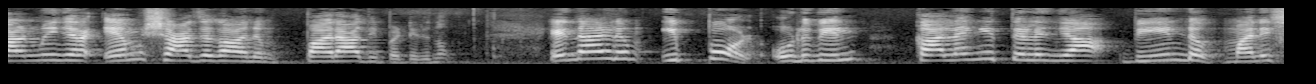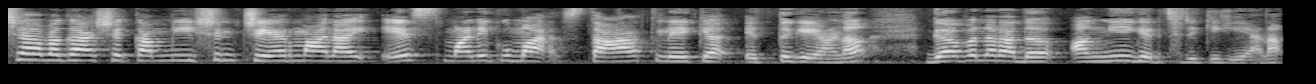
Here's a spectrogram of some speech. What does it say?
കൺവീനർ എം ഷാജഹാനും പരാതിപ്പെട്ടിരുന്നു. എന്തായാലും ഇപ്പോൾ ഒടുവിൽ കലങ്ങിത്തെളിഞ്ഞ വീണ്ടും മനുഷ്യാവകാശ കമ്മീഷൻ ചെയർമാനായി എസ് മണികുമാർ സ്ഥാനത്തിലേക്ക് എത്തുകയാണ്. ഗവർണർ അത് അംഗീകരിച്ചിരിക്കുകയാണ്.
